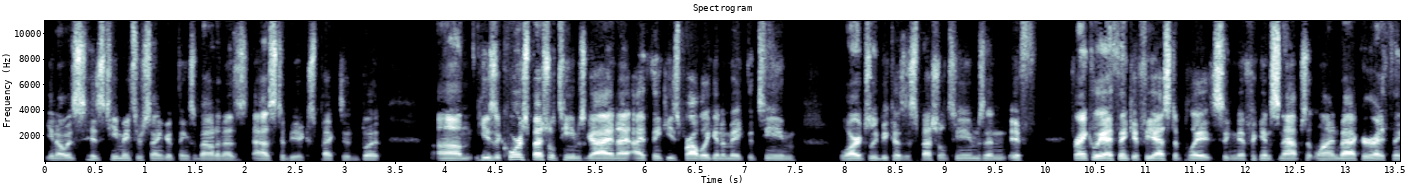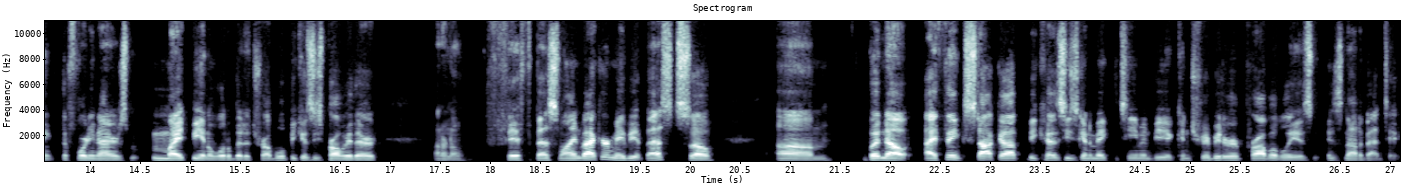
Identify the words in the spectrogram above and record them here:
you know his his teammates are saying good things about him as as to be expected, but um, he's a core special teams guy, and I, I think he's probably going to make the team largely because of special teams. And if frankly, I think if he has to play significant snaps at linebacker, I think the 49ers might be in a little bit of trouble because he's probably their I don't know fifth best linebacker, maybe at best. So, um, but no, I think stock up because he's going to make the team and be a contributor probably is is not a bad take.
